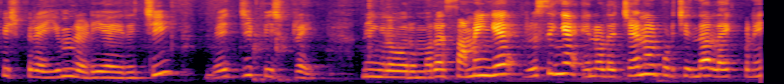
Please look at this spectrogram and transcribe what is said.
ஃபிஷ் ஃப்ரையும் ரெடி ஆயிடுச்சு வெஜ்ஜு ஃபிஷ் ஃப்ரை நீங்கள் ஒரு முறை சமைங்க ருசிங்க. என்னோடய சேனல் பிடிச்சிருந்தா லைக் பண்ணி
